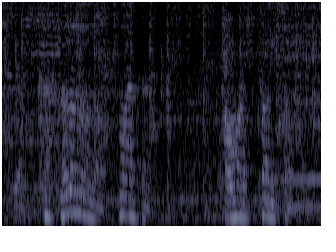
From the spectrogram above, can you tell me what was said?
ask you. No, no, no, no. It's my turn. I want to tell you something.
